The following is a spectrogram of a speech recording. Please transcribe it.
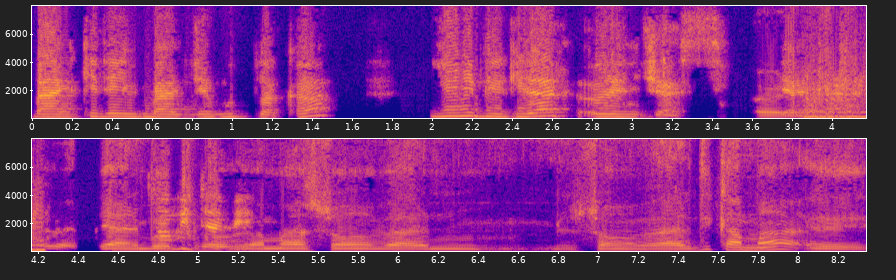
belki değil bence mutlaka yeni bilgiler öğreneceğiz. Öyle, yani, evet, yani bu tabii, programa tabii. son ver, son verdik ama e,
